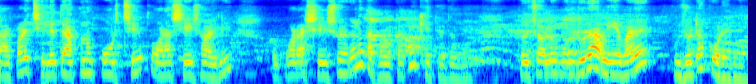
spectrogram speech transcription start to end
তারপরে ছেলে তো এখনও পড়ছে, পড়া শেষ হয়নি। ও পড়া শেষ হয়ে গেলে তারপর ওকে আমি খেতে দেবো। তো চলো বন্ধুরা, আমি এবারে পুজোটা করে নিই।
